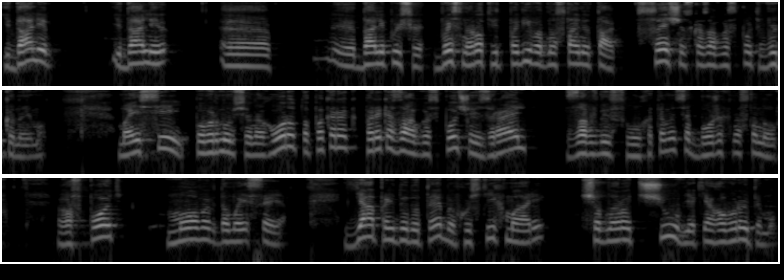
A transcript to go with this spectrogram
І далі, і далі, е, е, далі пише: весь народ відповів одностайно так: все, що сказав Господь, виконаємо. Моїсей повернувся на гору, то переказав Господь, що Ізраїль завжди слухатиметься Божих настанов. Господь мовив до Моїсея: Я прийду до тебе в густій хмарі, щоб народ чув, як я говоритиму,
